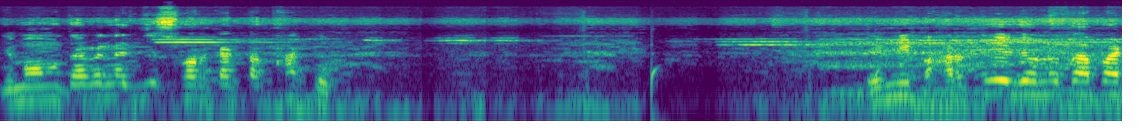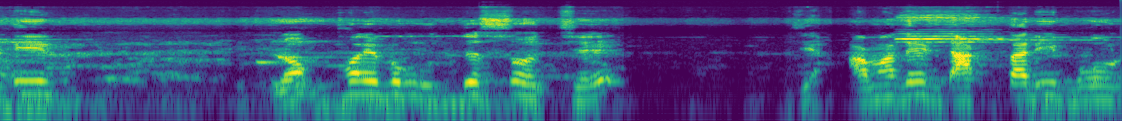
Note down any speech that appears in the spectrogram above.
যে মমতা ব্যানার্জির সরকারটা থাকুক, তেমনি ভারতীয় জনতা পার্টির লক্ষ্য এবং উদ্দেশ্য হচ্ছে যে আমাদের ডাক্তারি বোন,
